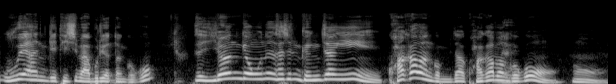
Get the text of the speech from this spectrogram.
우회한 게 DC 마블이었던 음. 거고 그래서 이런 경우는 사실은 굉장히 과감한 겁니다. 과감한 네. 거고. 어.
